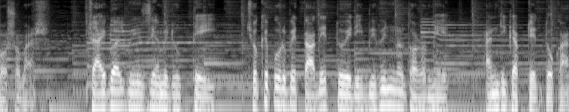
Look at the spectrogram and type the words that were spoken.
বসবাস। ট্রাইবাল মিউজিয়ামে ঢুকতেই চোখে পড়বে তাদের তৈরি বিভিন্ন ধরনের হ্যান্ডিক্যাপ্টের দোকান।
